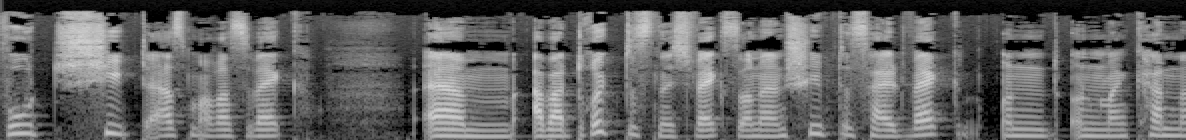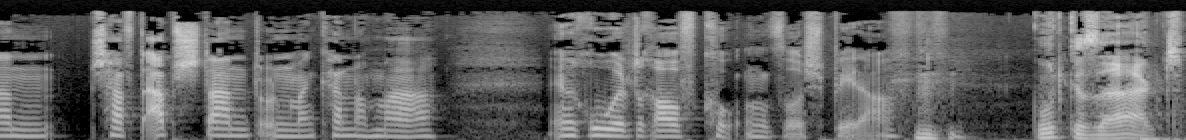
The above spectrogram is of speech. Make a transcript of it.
Wut schiebt erstmal was weg, ähm, aber drückt es nicht weg, sondern schiebt es halt weg und, und man kann dann, schafft Abstand und man kann nochmal in Ruhe drauf gucken, so später. Gut gesagt.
